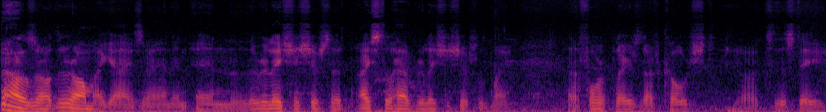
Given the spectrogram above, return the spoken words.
No, those are they're all my guys, man, and and the relationships that I still have relationships with my uh, former players that I've coached you know, to this day,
